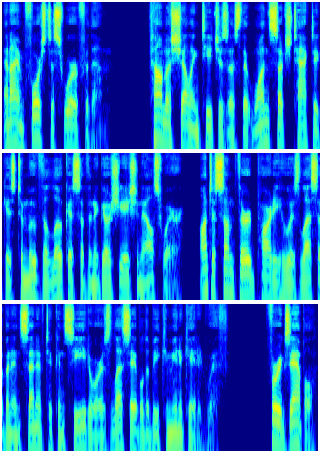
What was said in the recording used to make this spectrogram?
and I am forced to swerve for them. Thomas Schelling teaches us that one such tactic is to move the locus of the negotiation elsewhere, onto some third party who is less of an incentive to concede or is less able to be communicated with. For example,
